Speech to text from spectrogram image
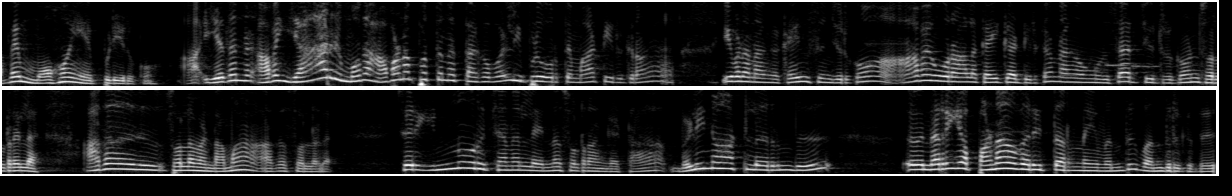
அவன் முகம் எப்படி இருக்கும்? எதன் அவன் யார்? முத அவனை பற்றின தகவல் இப்படி ஒருத்தன் மாட்டியிருக்கிறான். இவனை நாங்கள் கைது செஞ்சுருக்கோம். அவன் ஒரு ஆளை கை காட்டியிருக்கான். நாங்கள் அவங்க விசாரிச்சுட்டு இருக்கோம்னு சொல்கிறேன்ல அதை சொல்ல வேண்டாமா? அதை சொல்லலை. சரி இன்னொரு சேனலில் என்ன சொல்கிறாங்க கேட்டால் வெளிநாட்டிலருந்து நிறைய பண வரித்தரணை வந்து வந்திருக்குது.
